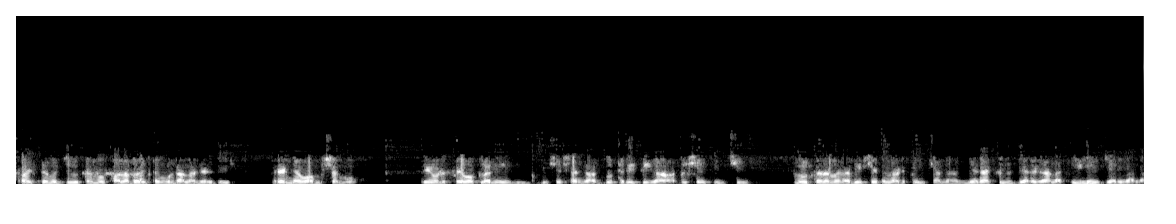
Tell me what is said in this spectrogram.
క్రైస్తవ జీవితము ఫలభరితంగా ఉండాలనేది రెండవ అంశము. దేవుడు సేవకులని విశేషంగా అద్భుత రీతిగా అభిషేకించి నూతనమైన అభిషేకం నడిపించాలా? మిరాకిల్ జరగాల? హీలింగ్ జరగాల?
